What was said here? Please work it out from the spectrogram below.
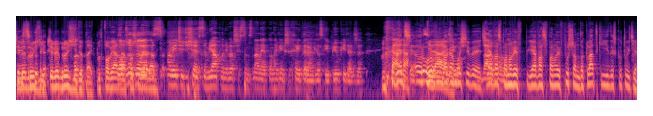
czy wybruździ, czy wybruździ tutaj, podpowiada. Dobrze, podpowiada. że z Amici dzisiaj jestem ja, ponieważ jestem znany jako największy hejter angielskiej piłki, także Więc równowaga Idealnie. musi być. Ja was, panowie, ja was panowie wpuszczam do klatki i dyskutujcie.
